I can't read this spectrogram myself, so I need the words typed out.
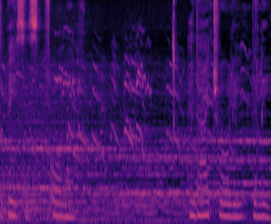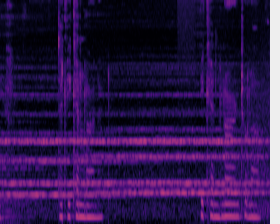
the basis of all love. And I truly believe that we can learn it. We can learn to love.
